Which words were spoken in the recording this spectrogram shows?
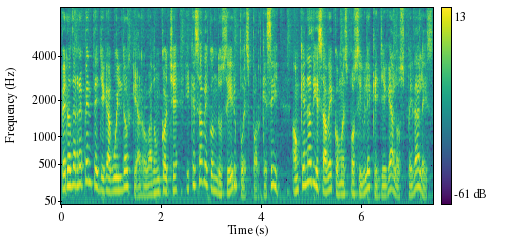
pero de repente llega Wildor que ha robado un coche y que sabe conducir pues porque sí, aunque nadie sabe cómo es posible que llegue a los pedales.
